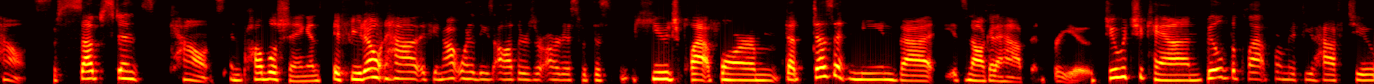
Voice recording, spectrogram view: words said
counts, substance counts in publishing. And if you don't have, if you're not one of these authors or artists with this huge platform, that doesn't mean that it's not going to happen for you. Do what you can, build the platform if you have to.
